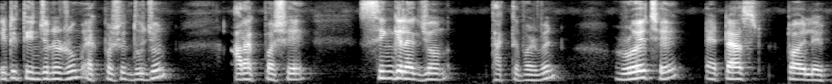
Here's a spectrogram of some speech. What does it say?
এটি তিনজনের রুম এক পাশে দুজন আর এক পাশে সিঙ্গেল একজন থাকতে পারবেন। রয়েছে অ্যাটাচড টয়লেট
